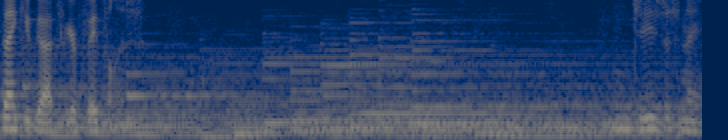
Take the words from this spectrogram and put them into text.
Thank you, God, for your faithfulness. Jesus' name.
